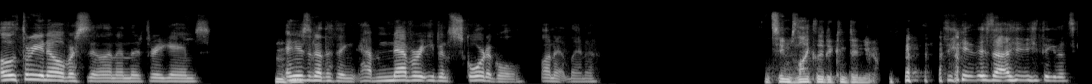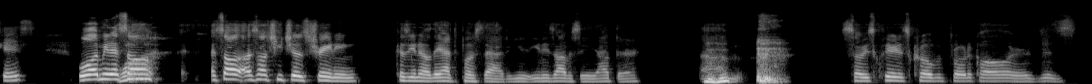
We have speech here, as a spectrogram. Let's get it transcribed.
3 and 0 versus Atlanta in their three games. Mhm. And here's another thing: have never even scored a goal on Atlanta. it seems likely to continue. is that you think that's the case? Well, I mean, I saw? I saw, I saw Chicho's training because you know they had to post that. He, he's obviously out there, um, so he's cleared his COVID protocol or his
